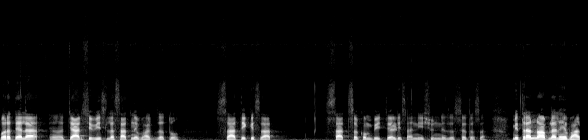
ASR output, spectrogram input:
परत याला चारशे वीसला सातने भाग जातो. सात एके सात. सात सकम बेचाळीस आणि शून्य जसं तसा. मित्रांनो आपल्याला हे भाग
